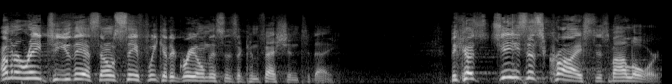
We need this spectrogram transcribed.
I'm going to read to you this, and I want to see if we could agree on this as a confession today. Because Jesus Christ is my Lord,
